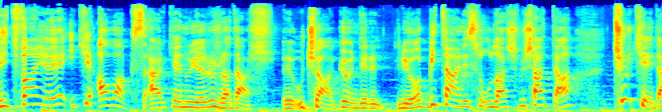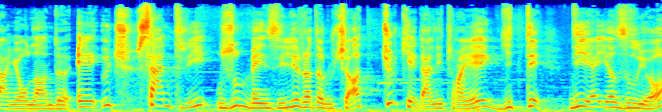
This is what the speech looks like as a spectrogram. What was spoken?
Litvanya'ya iki AVAX erken uyarı radar e, uçağı gönderiliyor. Bir tanesi ulaşmış hatta Türkiye'den yollandığı E3 Sentry uzun menzilli radar uçağı Türkiye'den Litvanya'ya gitti diye yazılıyor.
